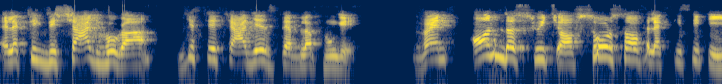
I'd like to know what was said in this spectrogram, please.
इलेक्ट्रिक डिस्चार्ज होगा, जिससे चार्जेस डेवलप होंगे। When on the switch of source of electricity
